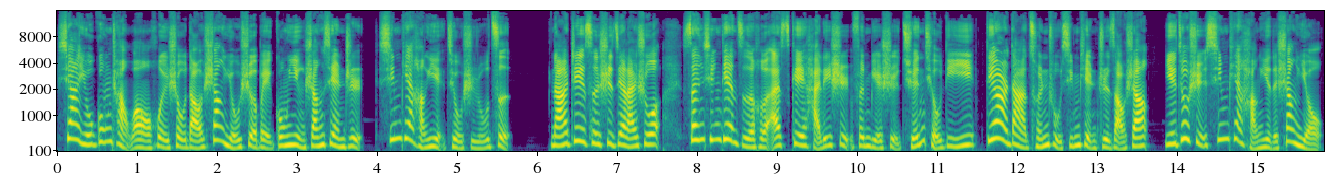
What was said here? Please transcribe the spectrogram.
下游工厂往往会受到上游设备供应商限制。芯片行业就是如此。拿这次事件来说，三星电子和 SK 海力士分别是全球第一、第二大存储芯片制造商，也就是芯片行业的上游。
